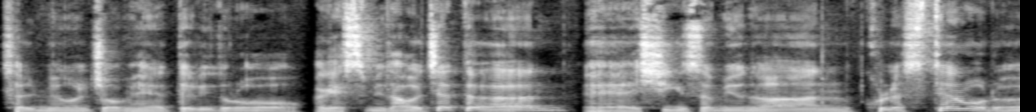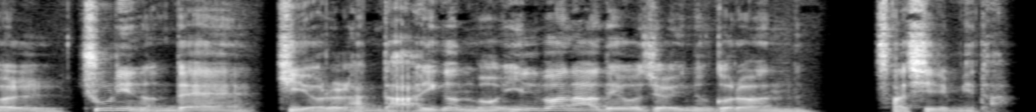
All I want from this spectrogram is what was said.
설명을 좀 해드리도록 하겠습니다. 어쨌든 예, 식이섬유는 콜레스테롤을 줄이는데 기여를 한다. 이건 뭐 일반화되어져 있는 그런 사실입니다.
